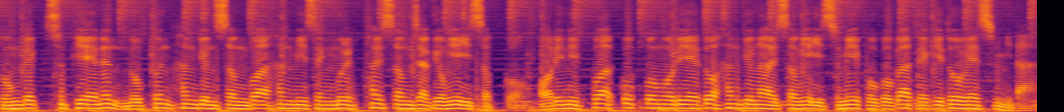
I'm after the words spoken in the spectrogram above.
동백 수피에는 높은 항균성과 항미생물 활성작용이 있었고 어린잎과 꽃봉오리에도 항균 활성이 있음이 보고가 되기도 했습니다.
